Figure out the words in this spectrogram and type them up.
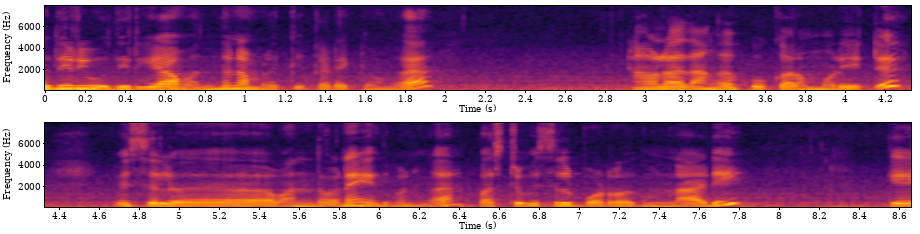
உதிரி உதிரியாக வந்து நம்மளுக்கு கிடைக்குங்க. அவ்வளோதாங்க குக்கரை மூடிட்டு விசில் வந்தோடனே இது பண்ணுங்கள் ஃபஸ்ட்டு விசில் போடுறதுக்கு முன்னாடி கே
